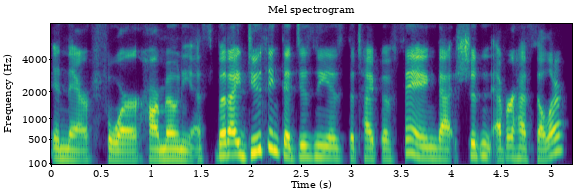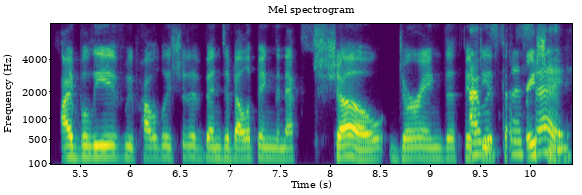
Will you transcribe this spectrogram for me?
in there for Harmonious. But I do think that Disney is the type of thing that shouldn't ever have filler. I believe we probably should have been developing the next show during the 50th I was going to celebration.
